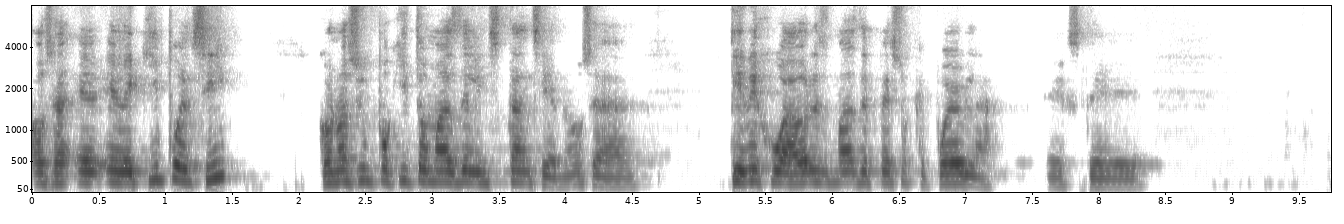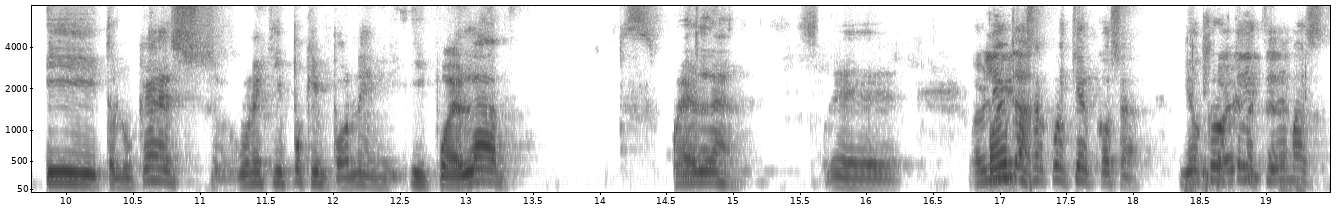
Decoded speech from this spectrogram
O sea, el, el equipo en sí conoce un poquito más de la instancia, ¿no? O sea, tiene jugadores más de peso que Puebla. Este. Y Toluca es un equipo que impone. Y Puebla. pues, Puebla. eh, puede pasar cualquier cosa. Yo creo que la tiene más,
